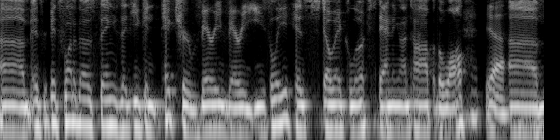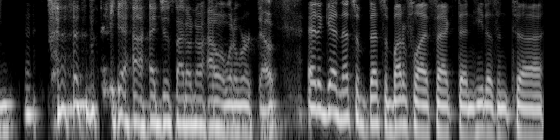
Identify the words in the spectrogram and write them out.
Um, it's it's one of those things that you can picture very very easily. His stoic look, standing on top of the wall. Yeah. Um, yeah, I just I don't know how it would have worked out. And again, that's a that's a butterfly effect. Then he doesn't. Uh,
